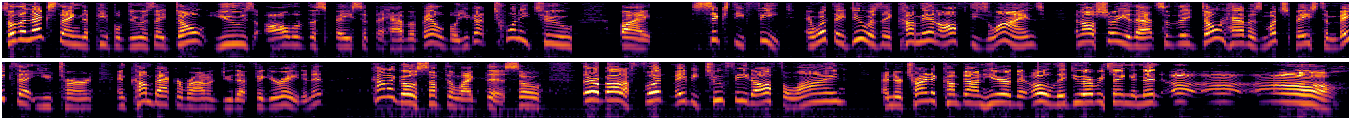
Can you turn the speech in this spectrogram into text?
So the next thing that people do is they don't use all of the space that they have available. You got 22 by 60 feet. And what they do is they come in off these lines and I'll show you that so they don't have as much space to make that U-turn and come back around and do that figure eight. And it kind of goes something like this. So they're about a foot, maybe two feet off the line, and they're trying to come down here and they, oh, they do everything and then, oh, oh, oh.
